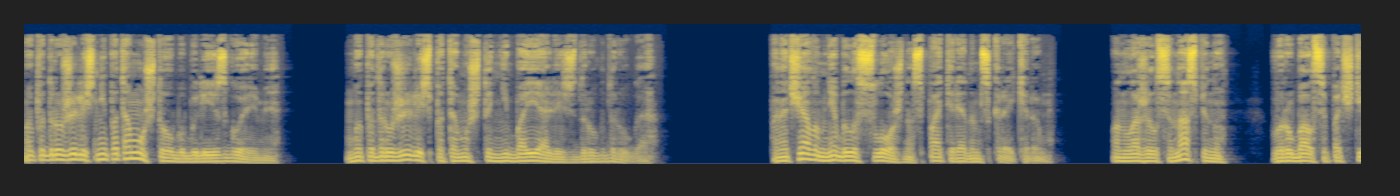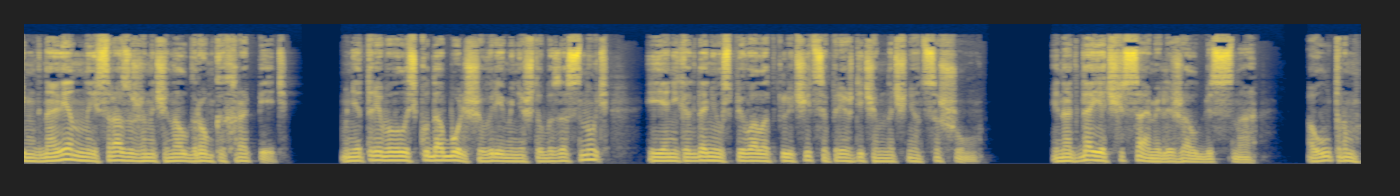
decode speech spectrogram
Мы подружились не потому, что оба были изгоями. Мы подружились, потому что не боялись друг друга. Поначалу мне было сложно спать рядом с Крекером. Он ложился на спину, вырубался почти мгновенно и сразу же начинал громко храпеть. Мне требовалось куда больше времени, чтобы заснуть, и я никогда не успевал отключиться, прежде чем начнется шум. Иногда я часами лежал без сна, а утром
